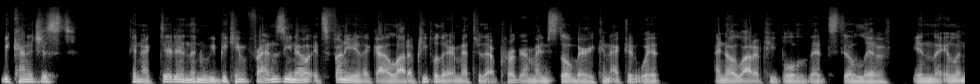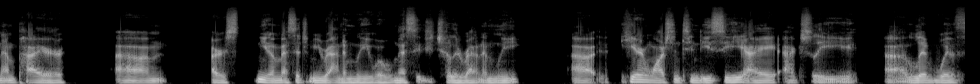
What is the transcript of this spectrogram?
We kind of just connected and then we became friends. You know, it's funny, like a lot of people that I met through that program, I'm still very connected with. I know a lot of people that still live in the Inland Empire. Um, are, you know, message me randomly or we'll message each other randomly. Uh, here in Washington, DC, I actually uh, live with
